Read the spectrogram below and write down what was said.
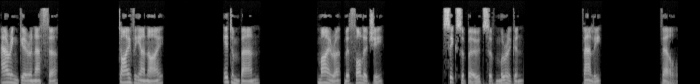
Arangiranatha Daivayanai Idumban Myra mythology Six Abodes of Murugan Valli Vel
